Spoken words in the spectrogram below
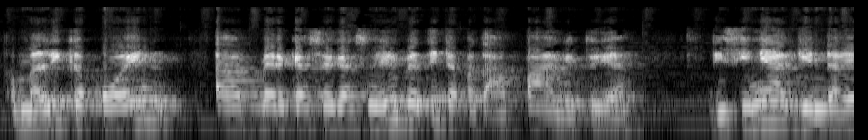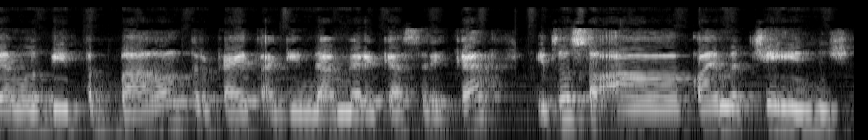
Kembali ke poin Amerika Serikat sendiri berarti dapat apa gitu ya? Di sini agenda yang lebih tebal terkait agenda Amerika Serikat itu soal climate change,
